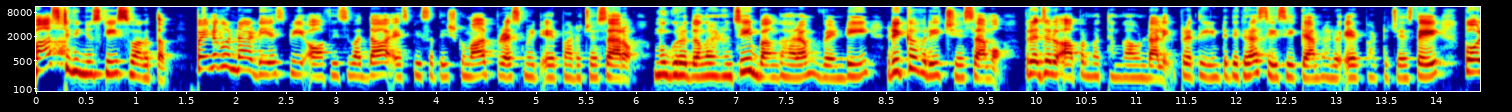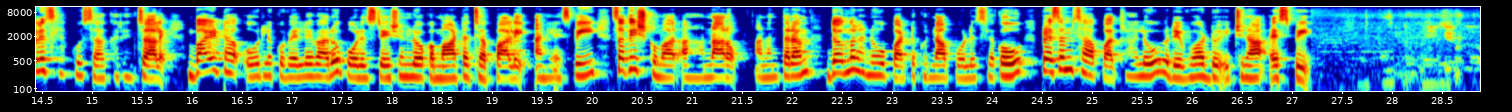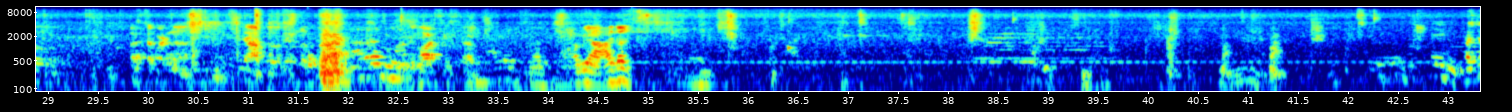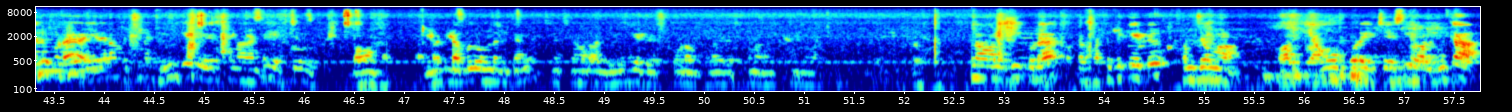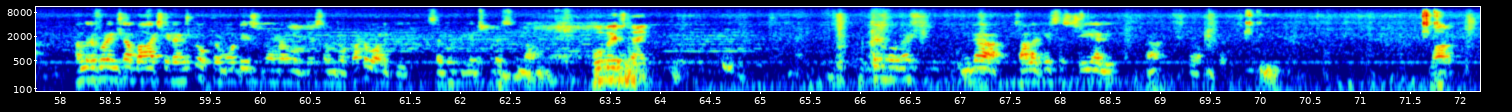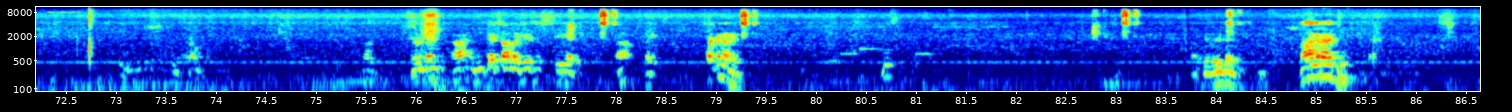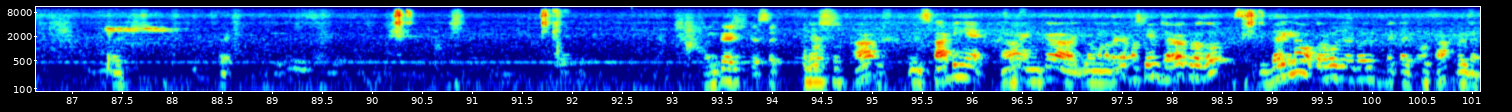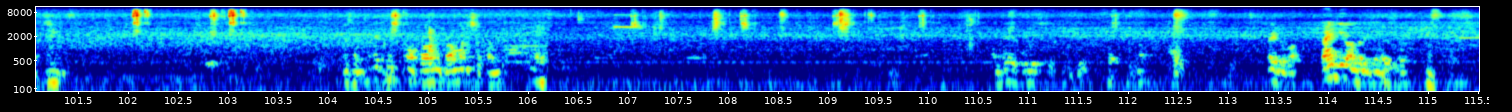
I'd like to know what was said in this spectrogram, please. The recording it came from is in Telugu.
మాస్ టీవీ న్యూస్కి స్వాగతం. పెనుగొండ డీఎస్పీ ఆఫీస్ వద్ద SP Satish Kumar press meet ఏర్పాటు చేశారు. ముగ్గురు దొంగల నుంచి బంగారం వెండి రికవరీ చేశాము. ప్రజలు అప్రమత్తంగా ఉండాలి. ప్రతి ఇంటి దగ్గర సీసీ కెమెరాలు ఏర్పాటు చేస్తే పోలీసులకు సహకరించాలి. బయట ఊర్లకు వెళ్ళేవారు పోలీస్ స్టేషన్లో ఒక మాట చెప్పాలి అని ఎస్పీ సతీష్ కుమార్ అన్నారు. అనంతరం దొంగలను పట్టుకున్న పోలీసులకు ప్రశంసా పత్రాలు రివార్డు ఇచ్చిన ఎస్పీ. స్టాఫ్ ఎవరైనా రివార్డ్స్ ఇస్తారు అవి ఆయుధాలు ప్రజలు కూడా ఏదైనా ఒక చిన్న గ్రీన్ గేట్ వేసుకున్నారంటే ఎక్కువ బాగుంటుంది అందరికి డబ్బులు ఉండదు కానీ చిన్న చిన్న వాళ్ళ గ్రీన్ గేట్ వేసుకోవడం అలా వేసుకున్నారంటే ఉన్న వాళ్ళకి కూడా ఒక సర్టిఫికేట్ కొంచెం వాళ్ళకి అమౌంట్ కూడా ఇచ్చేసి వాళ్ళు ఇంకా అందరు కూడా ఇంకా బాగా చేయడానికి ఒక మోటివేషన్ ఉండాలనే ఉద్దేశంతో పాటు వాళ్ళకి సర్టిఫికేట్స్ కూడా ఇస్తున్నాము భూమేష్ ఇంకా చాలా కేసెస్ చేయాలి. ఇంకా చాలా కేసెస్ చేయాలి. చక్కన నాగరాజు. ఇది స్టార్టింగే ఇంకా ఇక్కడ మన దగ్గర ఫస్ట్ ఏం జరగకూడదు. జరిగినా ఒక రోజు రెండు రోజులు బ్రేక్ అయిపోతా. సర్టిఫికేట్ తీసుకున్న రోజు రమ్మని చెప్పండి. థ్యాంక్ యూ అందరికీ.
